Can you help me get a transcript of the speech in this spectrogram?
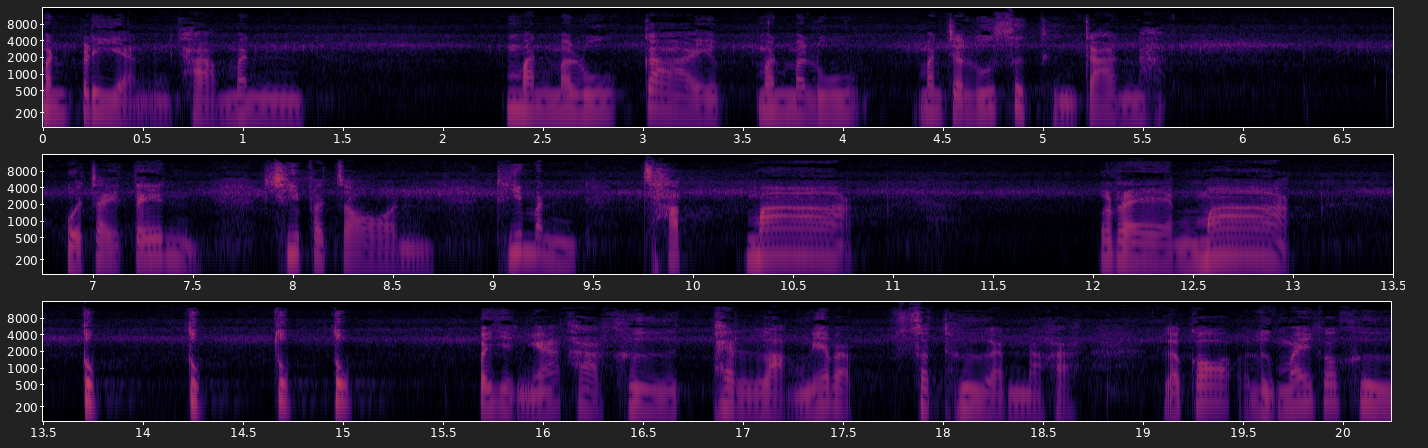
มันเปลี่ยนค่ะ มันมันมารู้กาย มันมารู้มันจะรู้สึกถึงการหัวใจเต้น ชีพจรที่มันชัดมาก แรงมาก ตุบตุบตุบตุบไปอย่างเงี้ยค่ะ คือแผ่นหลังเนี่ยแบบสะเทือนนะคะ แล้วก็หรือไม่ก็คือ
